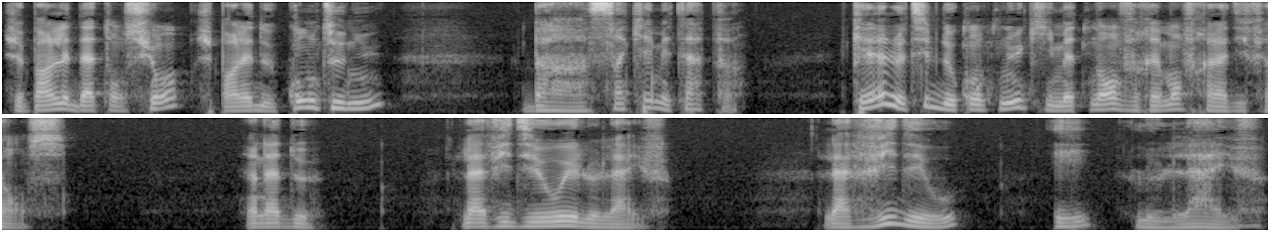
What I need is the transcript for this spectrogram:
Je parlais d'attention, je parlais de contenu. Ben, cinquième étape. Quel est le type de contenu qui maintenant vraiment fera la différence? Il y en a deux. La vidéo et le live. La vidéo et le live.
